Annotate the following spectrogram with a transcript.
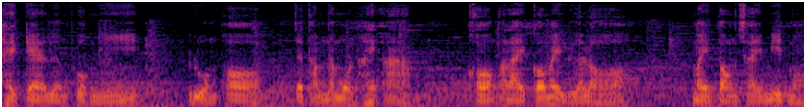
ให้แก้เรื่องพวกนี้ หลวงพ่อจะทำน้ำมนต์ให้อาบ ของอะไรก็ไม่เหลือหรอ ไม่ต้องใช้มีดหมอ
